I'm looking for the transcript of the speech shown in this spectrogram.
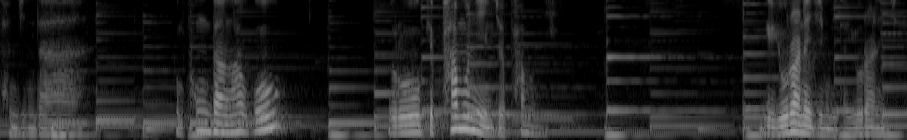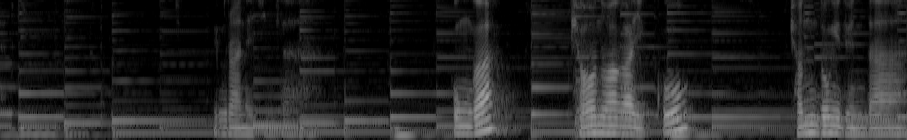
던진다. 그럼 퐁당하고 이렇게 파문이 일죠. 파문이. 이게 요란해집니다. 요란해져요. 요란해진다. 뭔가 변화가 있고 변동이 된다.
